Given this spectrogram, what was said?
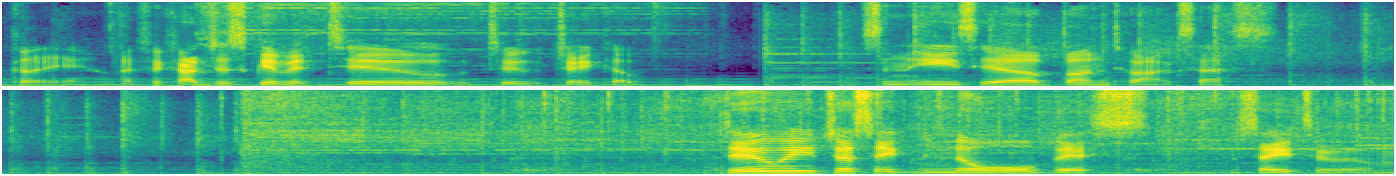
Okay, I think I'd just give it to to Jacob. It's an easier bun to access. Do we just ignore this Zeta room?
